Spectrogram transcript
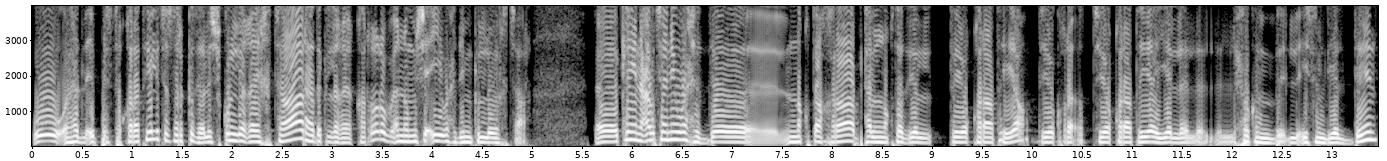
وهاد الابيستقراطيه اللي تتركز على شكون اللي غيختار هذاك اللي غيقرر وبأنه ماشي أي واحد يمكن له يختار. آه كاين عاوتاني واحد آه نقطة أخرى بحال النقطة ديال التيوقراطية. التيوقراطية هي الحكم بالاسم ديال الدين.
